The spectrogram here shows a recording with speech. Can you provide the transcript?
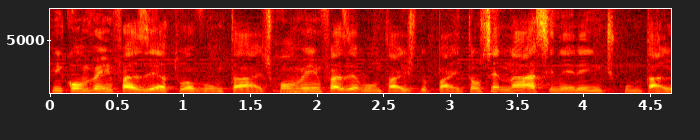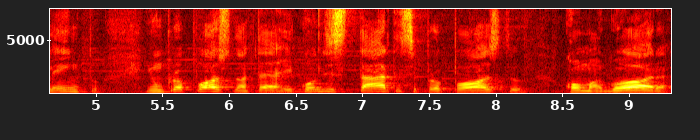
me convém fazer a tua vontade, convém fazer a vontade do Pai. Então você nasce inerente com um talento e um propósito na Terra. E quando starta esse propósito, como agora,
